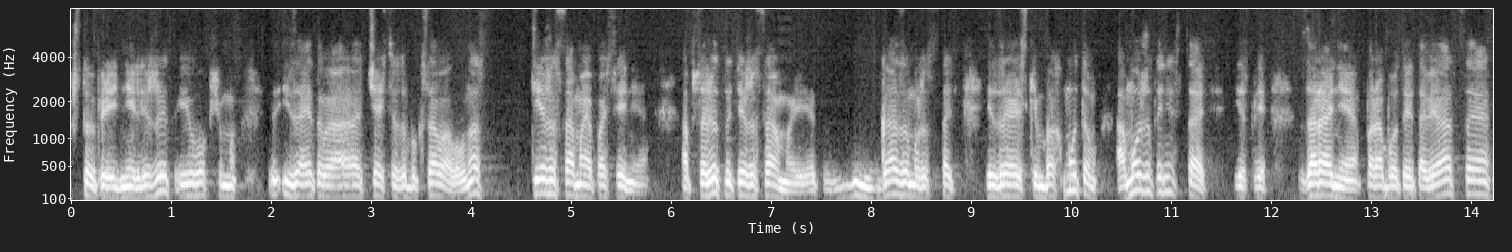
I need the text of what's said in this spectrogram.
что перед ней лежит, и, в общем, из-за этого отчасти забуксовала. У нас те же самые опасения – абсолютно те же самые. Газа может стать израильским бахмутом, а может и не стать, если заранее поработает авиация,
